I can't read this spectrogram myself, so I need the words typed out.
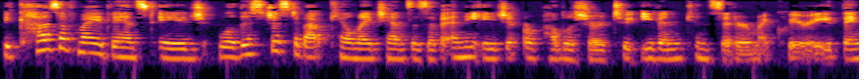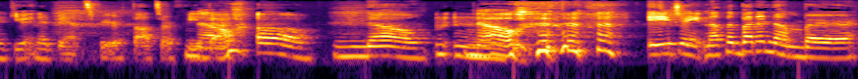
because of my advanced age, will this just about kill my chances of any agent or publisher to even consider my query? Thank you in advance for your thoughts or feedback. No. Oh, no. Mm-mm. No. Age ain't nothing but a number.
